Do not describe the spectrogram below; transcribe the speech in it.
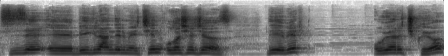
size e, bilgilendirme için ulaşacağız diye bir uyarı çıkıyor.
